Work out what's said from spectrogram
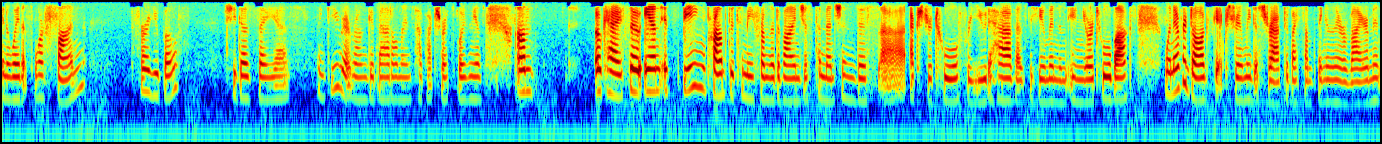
in a way that's more fun for you both? She does say yes. Thank you. Right, wrong, good, bad, all nines, top shorts, boys, and yams. Um, okay, so Anne, it's being prompted to me from the divine just to mention this uh, extra tool for you to have as the human in, in your toolbox. Whenever dogs get extremely distracted by something in their environment,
